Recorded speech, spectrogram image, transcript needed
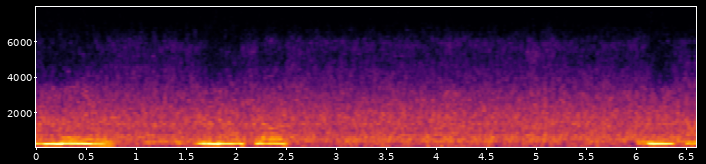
మమ్మీ నోట్లో ఇంకా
